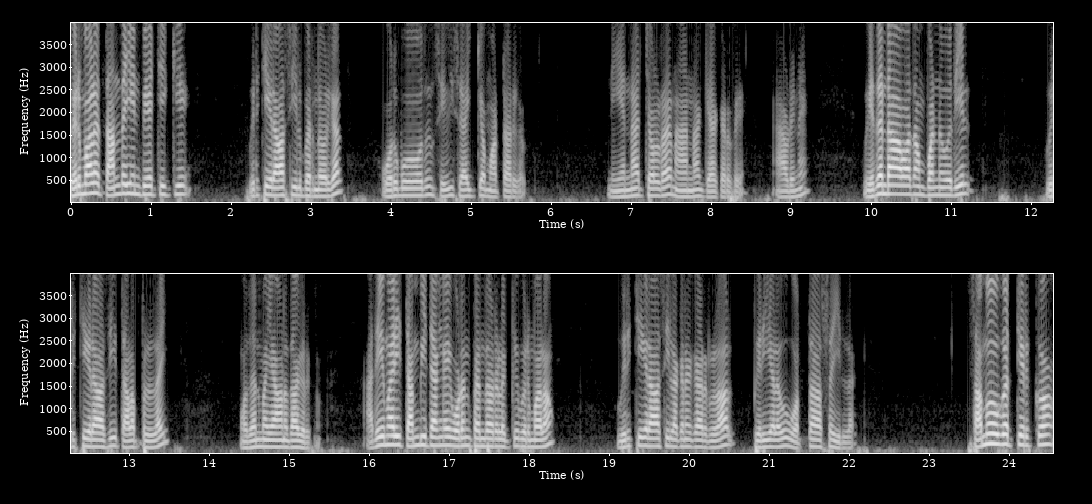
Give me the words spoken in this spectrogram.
பெரும்பாலும் தந்தையின் பேச்சுக்கு விருச்சிக ராசியில் பிறந்தவர்கள் ஒருபோதும் செவி சாய்க்க மாட்டார்கள். நீ என்ன சொல்கிற நான் என்ன கேட்குறது அப்படின்னு விதண்டாவாதம் பண்ணுவதில் விருச்சிக ராசி தலைப்பிள்ளை முதன்மையானதாக இருக்கும். அதே மாதிரி தம்பி தங்கை உடன் பிறந்தவர்களுக்கு பெரும்பாலும் விருச்சிக ராசி லக்னக்காரர்களால் பெரிய அளவு ஒத்தாசை இல்லை. சமூகத்திற்கும்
